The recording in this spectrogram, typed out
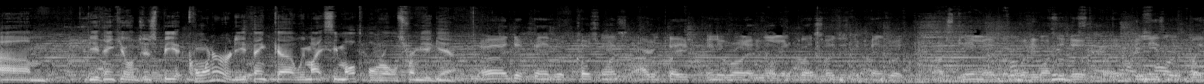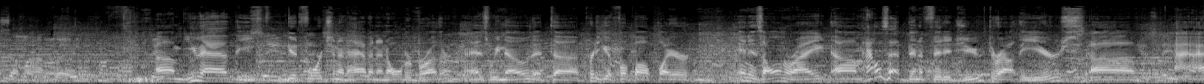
um, Do you think you'll just be at corner, or do you think uh, we might see multiple roles from you again? Uh, it depends what coach wants. I can play any role that he wants me to play, so it just depends what our scheme is and what he wants to do. But if he needs me to play somewhere, I'll play. Um, you have the good fortune of having an older brother, as we know, that uh, pretty good football player in his own right. Um, how has that benefited you throughout the years? Uh, I,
